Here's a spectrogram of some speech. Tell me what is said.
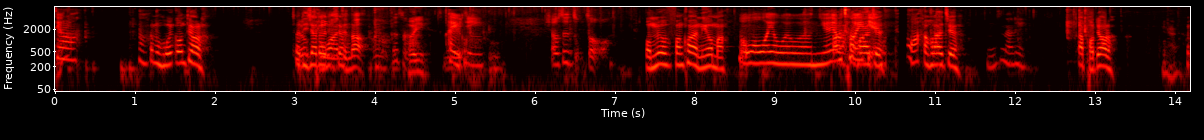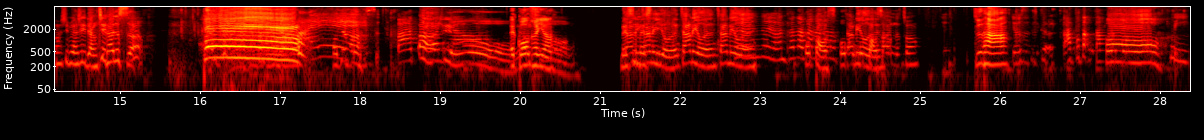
掉了，他们火焰弓掉了，在底下，在底下捡。到，可以，哎呦已经消失诅咒哦。我没有方块，你有吗？我我我有我有我有，你要不要快退一点？哇，他回来捡，你在哪里？他跑掉了。没关系，没关系，两箭他就死了。哦！哎跑掉了。八哎对呀！呦，哎光可以啊没事没事，家里有人，家里有人，家里有人。有人看到我保家里有人三的装。就是他，又是这个，打不到，打不到。哦，会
